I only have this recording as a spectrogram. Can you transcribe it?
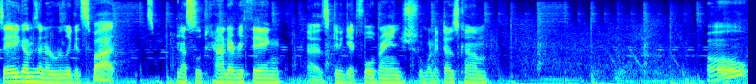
So A-Gun's in a really good spot. It's nestled behind everything. Uh, it's going to get full range when it does come. Oh,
